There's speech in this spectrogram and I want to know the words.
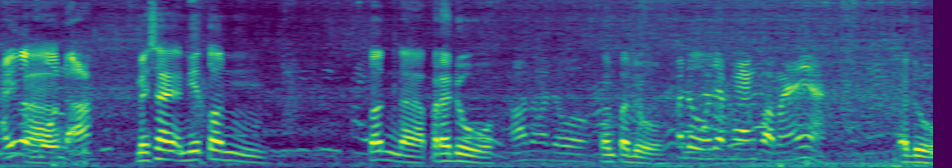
อันนี้ต้นคูณเหรอไม่ใช่อันนี้ต้นต้นอ่าประดู่อ๋อต้องมาดูต้นประดู่มาดูมันจะแพงกว่าไหมอะประดู่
